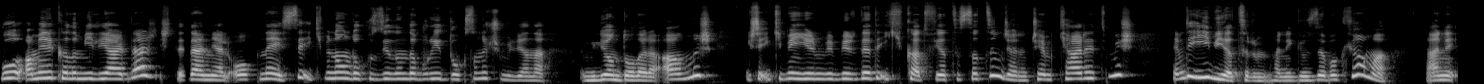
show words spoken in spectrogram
Bu Amerikalı milyarder işte Daniel Oak neyse 2019 yılında burayı 93 milyona milyon dolara almış. İşte 2021'de de iki kat fiyata satınca hani hem kar etmiş hem de iyi bir yatırım hani göze bakıyor ama yani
